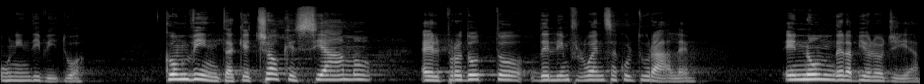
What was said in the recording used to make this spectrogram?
un individuo, convinta che ciò che siamo è il prodotto dell'influenza culturale e non della biologia.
